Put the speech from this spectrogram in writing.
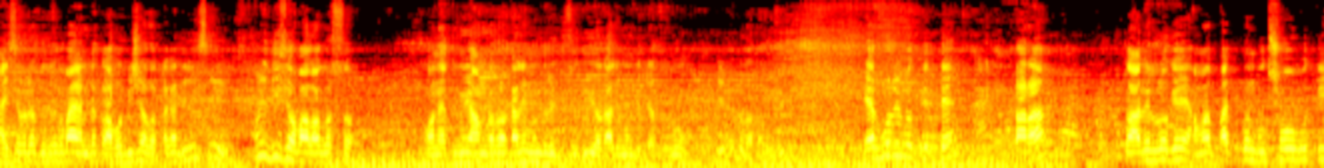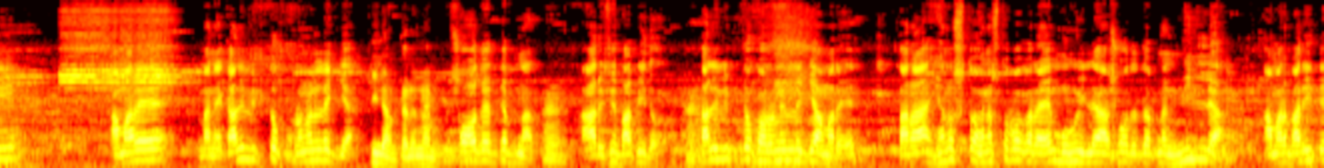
আইসি বলে কইতেছে, ভাই আমি তো ক্লাবও বিশ হাজার টাকা দিয়েছি। আমি দিছি ভালো করছ। অনেক তুমি আমরা কালী মন্দিরে কিছু দিও কালী মন্দিরটা তুলু। এটুকু কথা বুঝি? এর পরিবর্তিতে তারা ক্লাবের লোকে আমার প্রাক্তন বুথ সভাপতি আমারে মানে কালীলিপ্ত করণের লেগিয়া কি নাম? তার নাম কি? সহদেব দেবনাথ হ্যাঁ। আর হচ্ছে বাপিদ হ্যাঁ। কালীলিপ্ত করণের লেগে আমারে তারা হেনস্থ হেনস্থ করে মহিলা আর সহদেব আপনার মিল্লা। আমার বাড়িতে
